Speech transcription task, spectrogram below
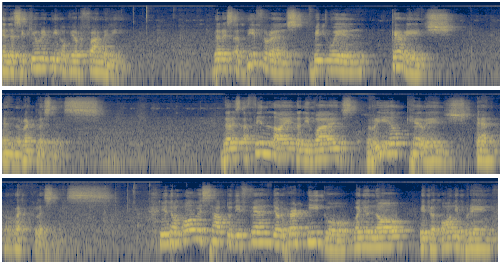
and the security of your family. There is a difference between courage and recklessness. There is a thin line that divides real courage and recklessness. You don't always have to defend your hurt ego when you know it will only bring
